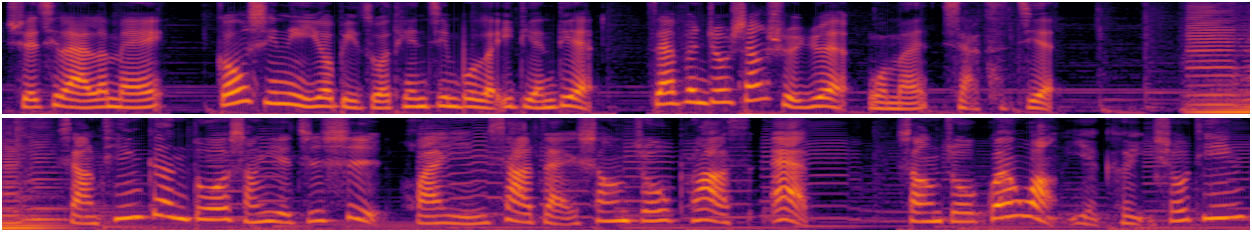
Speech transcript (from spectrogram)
学起来了没？恭喜你又比昨天进步了一点点。三分钟商学院，我们下次见。想听更多商业知识，欢迎下载商周 Plus App，商周官网也可以收听，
